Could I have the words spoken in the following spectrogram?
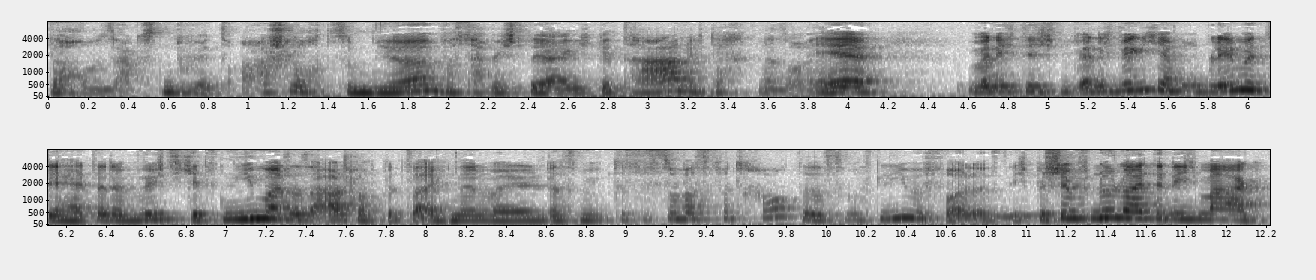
warum sagst du jetzt Arschloch zu mir? Was habe ich dir eigentlich getan? Und ich dachte mir so, hä, wenn ich dich, wenn ich wirklich ein Problem mit dir hätte, dann würde ich dich jetzt niemals als Arschloch bezeichnen, weil das, das ist sowas Vertrautes, sowas Liebevolles. Ich beschimpfe nur Leute, die ich mag.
